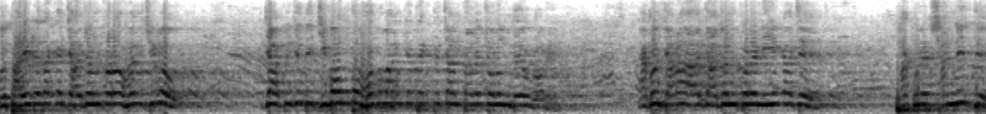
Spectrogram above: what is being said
ওই পারিদাদাকে যাজন করা হয়েছিল যে আপনি যদি জীবন্ত ভগবানকে দেখতে চান, তাহলে চলুন দেও ঘরে। এখন যারা যাজন করে নিয়ে গেছে ঠাকুরের সান্নিধ্যে,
